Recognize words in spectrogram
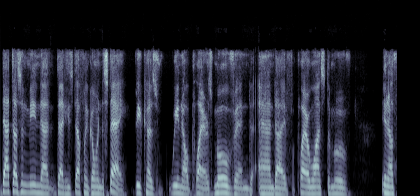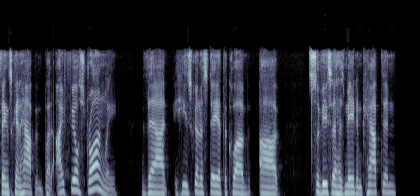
that doesn't mean that that he's definitely going to stay because we know players move, and and uh, if a player wants to move, you know things can happen. But I feel strongly that he's going to stay at the club. Uh, Slavisa has made him captain.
